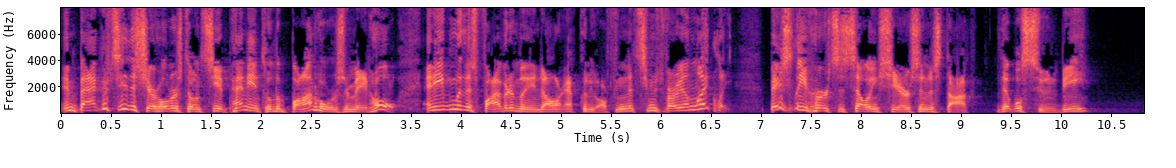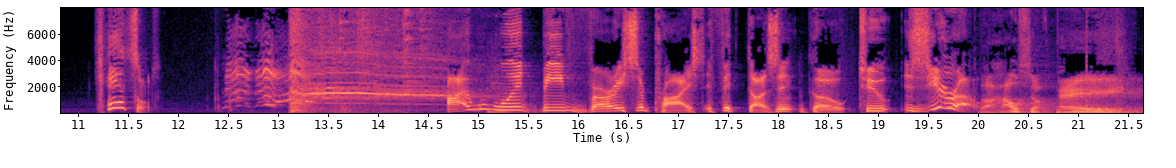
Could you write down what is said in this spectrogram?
In bankruptcy, the shareholders don't see a penny until the bondholders are made whole. And even with this $500 million equity offering, that seems very unlikely. Basically, Hertz is selling shares in a stock that will soon be canceled. I would be very surprised if it doesn't go to zero. The House of Pain.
